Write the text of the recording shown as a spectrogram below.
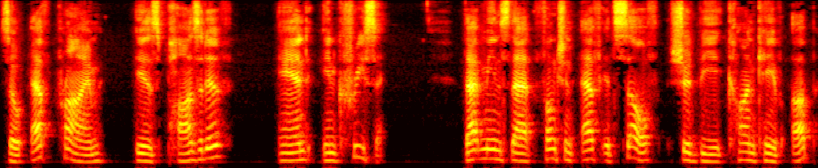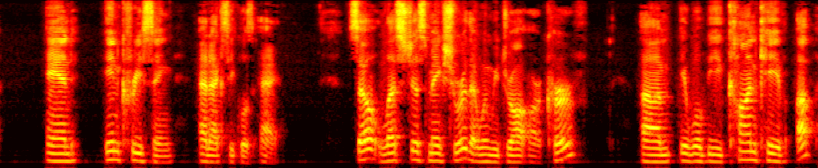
So f prime is positive and increasing. That means that function f itself should be concave up and increasing at x equals a. So let's just make sure that when we draw our curve, um, it will be concave up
